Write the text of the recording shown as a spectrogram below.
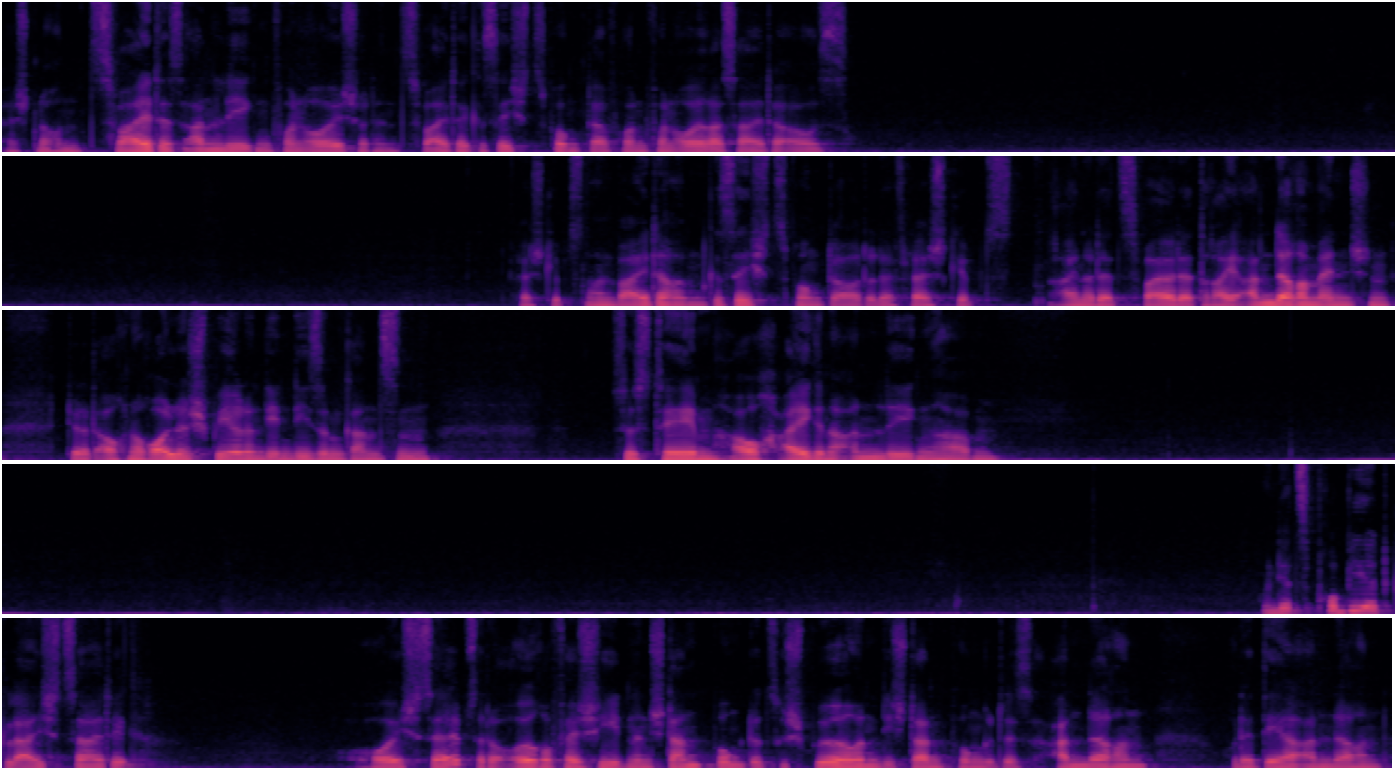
Vielleicht noch ein zweites Anliegen von euch oder ein zweiter Gesichtspunkt davon von eurer Seite aus. Vielleicht gibt es noch einen weiteren Gesichtspunkt dort oder vielleicht gibt es ein oder zwei oder drei andere Menschen, die dort auch eine Rolle spielen, die in diesem ganzen System auch eigene Anliegen haben. Und jetzt probiert gleichzeitig euch selbst oder eure verschiedenen Standpunkte zu spüren, die Standpunkte des anderen oder der anderen.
